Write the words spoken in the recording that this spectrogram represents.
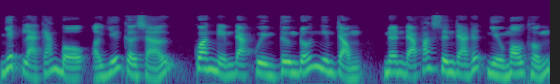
nhất là cán bộ ở dưới cơ sở, quan niệm đặc quyền tương đối nghiêm trọng, nên đã phát sinh ra rất nhiều mâu thuẫn.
